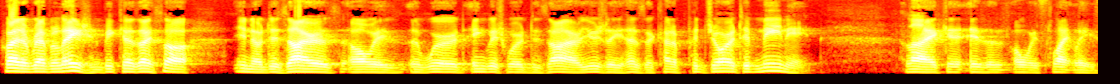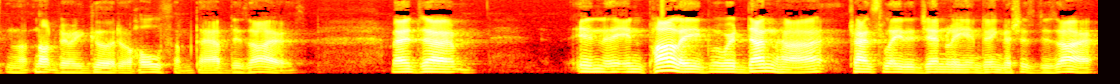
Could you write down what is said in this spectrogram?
quite a revelation because I saw, you know, desire is always, the word, English word desire usually has a kind of pejorative meaning like it is always slightly not, not, very good or wholesome to have desires. But um, in, in Pali, the word tanha, translated generally into English as desire,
